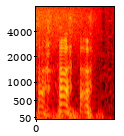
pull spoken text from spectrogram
Ha ha ha.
